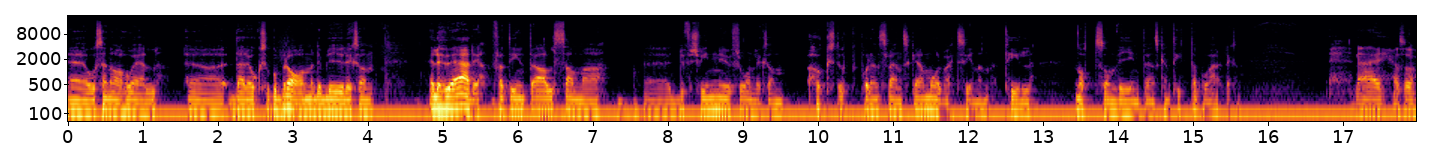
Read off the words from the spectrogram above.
eh, och sen AHL. Eh, där det också går bra, men det blir ju liksom... Eller hur är det? För att det är ju inte alls samma... Eh, du försvinner ju från liksom högst upp på den svenska målvaktsscenen till något som vi inte ens kan titta på här liksom. Nej, alltså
